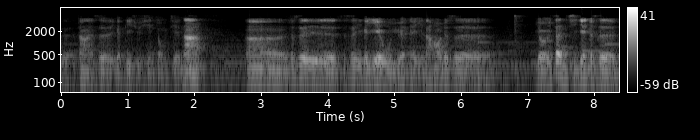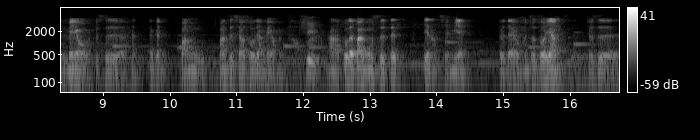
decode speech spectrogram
对对对，当然是一个地区性中介。那嗯，就是只是一个业务员而已，然后就是有一阵期间就是没有，就是很那个房屋房子销售量没有很好嘛，是啊，坐在办公室在电脑前面，对不对？我们就做样子，就是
